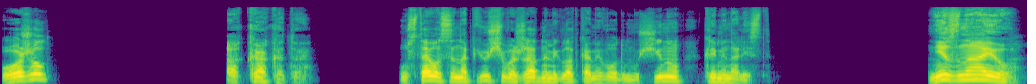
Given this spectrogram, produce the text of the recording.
«Ожил?» «А как это?» Уставился на пьющего жадными глотками воду мужчину криминалист. «Не знаю», —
